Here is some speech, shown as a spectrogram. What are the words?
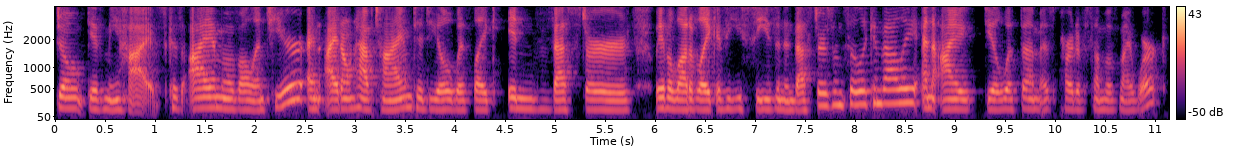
don't give me hives because I am a volunteer and I don't have time to deal with like investor. We have a lot of like VCs and investors in Silicon Valley, and I deal with them as part of some of my work.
